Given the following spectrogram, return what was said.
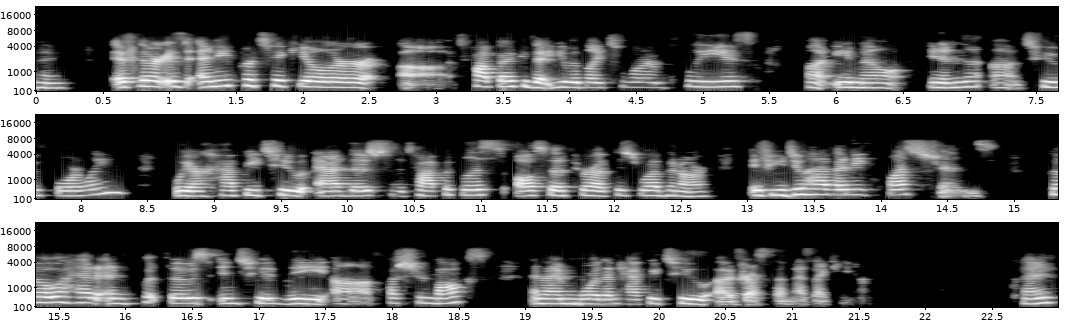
Okay. If there is any particular uh, topic that you would like to learn, please uh, email in uh, to Fourlane. We are happy to add those to the topic list also throughout this webinar. If you do have any questions, go ahead and put those into the uh, question box, and I'm more than happy to address them as I can. Okay.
